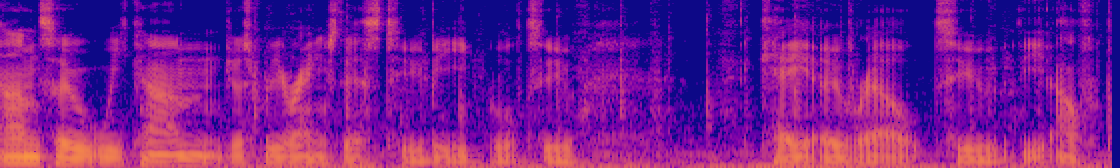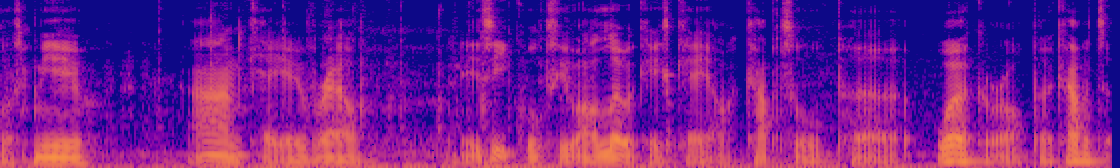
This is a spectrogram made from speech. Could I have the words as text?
And so we can just rearrange this to be equal to k over L to the alpha plus mu, and k over L is equal to our lowercase k, our capital per worker or per capita.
